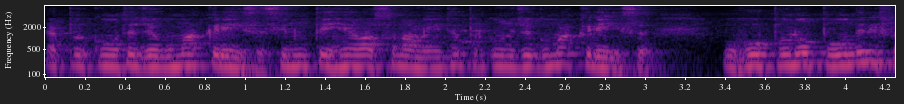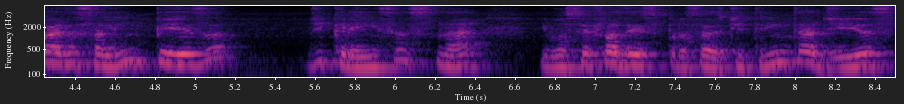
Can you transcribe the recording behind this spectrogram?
é por conta de alguma crença. Se não tem relacionamento é por conta de alguma crença. O Ho'oponopono ele faz essa limpeza de crenças, né? E você fazer esse processo de 30 dias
